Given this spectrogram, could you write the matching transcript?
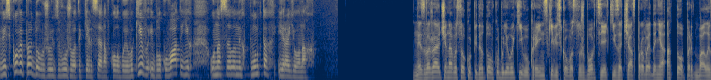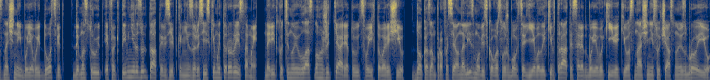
військові продовжують звужувати кільце навколо бойовиків і блокувати їх у населених пунктах і районах. Незважаючи на високу підготовку бойовиків, українські військовослужбовці, які за час проведення АТО придбали значний бойовий досвід, демонструють ефективні результати в зіткненні з російськими терористами, нерідко ціною власного життя рятують своїх товаришів. Доказом професіоналізму військовослужбовців є великі втрати серед бойовиків, які оснащені сучасною зброєю.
